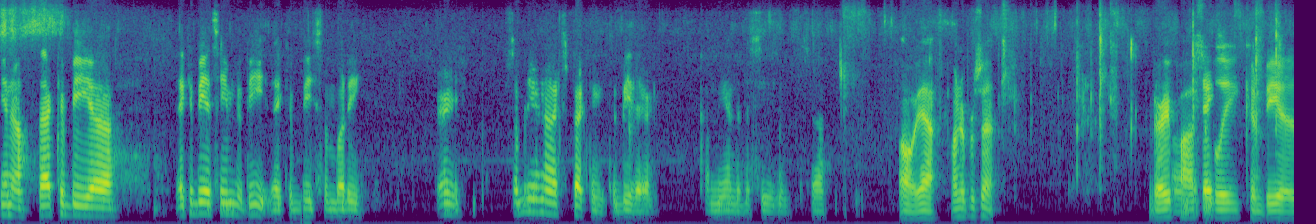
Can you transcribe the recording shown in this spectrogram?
you know, that could be a they could be a team to beat. They could be somebody very somebody you're not expecting to be there come the end of the season. So Oh yeah, hundred percent. Very Um, possibly can be a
